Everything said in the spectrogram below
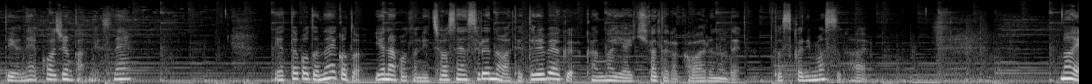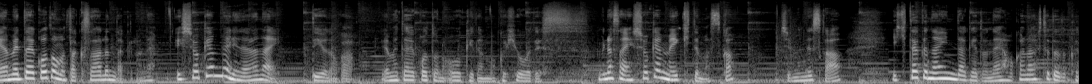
っていうね好循環ですね。やったことないこと嫌なことに挑戦するのは手っ取り早く考えや生き方が変わるので助かります。はい。まあやめたいこともたくさんあるんだけどね。一生懸命にならないっていうのがやめたいことの大きな目標です。皆さん一生懸命生きてますか？自分ですか？生きたくないんだけどね他の人と比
